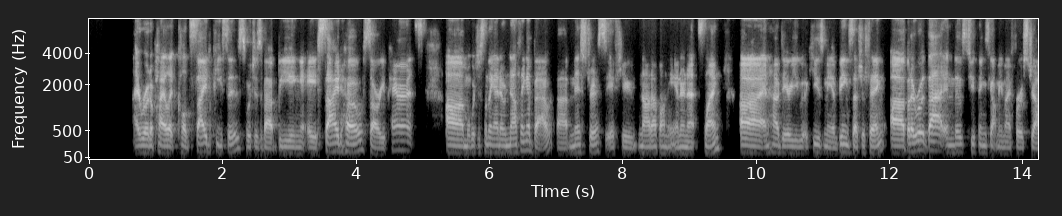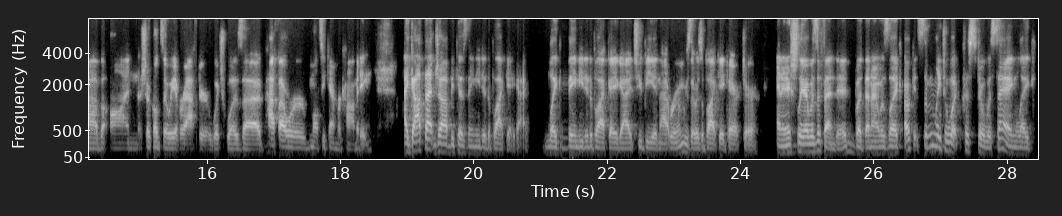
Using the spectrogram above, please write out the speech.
I wrote a pilot called Side Pieces, which is about being a side hoe, sorry parents, um, which is something I know nothing about. Uh, mistress, if you're not up on the internet slang, uh, and how dare you accuse me of being such a thing. Uh, but I wrote that, and those two things got me my first job on a show called Zoe Ever After, which was a half hour multi camera comedy. I got that job because they needed a black gay guy. Like they needed a black gay guy to be in that room because there was a black gay character. And initially I was offended, but then I was like, okay, similarly to what Krista was saying, like,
